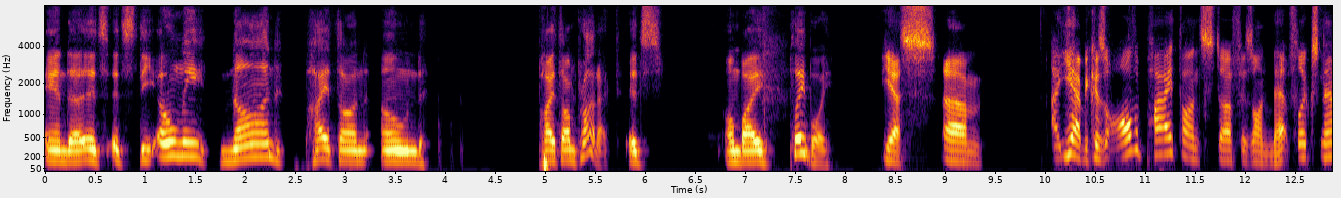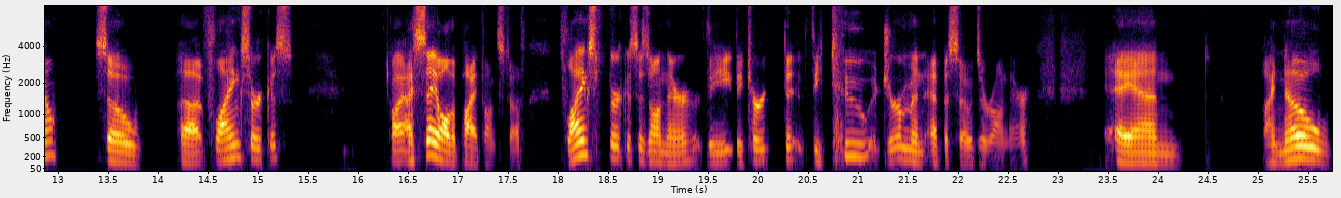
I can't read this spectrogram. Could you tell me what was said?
and uh, it's it's the only non Python owned Python product. It's owned by Playboy. Yes. Um, yeah, because all the Python stuff is on Netflix now. So, uh, Flying Circus. I I say all the Python stuff. Flying Circus is on there. The the, tur- the the two German episodes are on there, and I know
